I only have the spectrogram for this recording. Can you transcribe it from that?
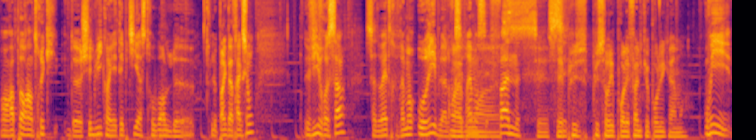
en rapport à un truc de chez lui quand il était petit, Astro World, le, le parc d'attractions. Vivre ça, ça doit être vraiment horrible. Alors Ouais, c'est vraiment ses fans. C'est plus, plus horrible pour les fans que pour lui, quand même. Oui,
